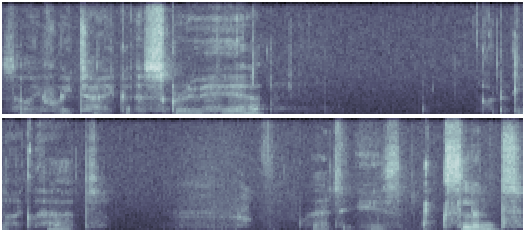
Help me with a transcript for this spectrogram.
So if we take a screw here, it like that, that is excellent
